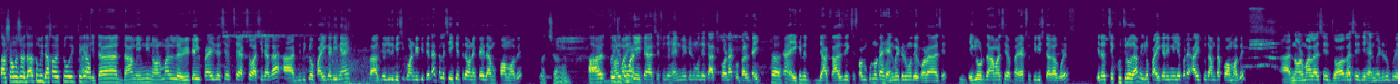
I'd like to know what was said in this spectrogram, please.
তার সঙ্গে সঙ্গে দাদা তুমি দেখাও একটু ওই দিক থেকে এটার দাম এমনি নর্মাল রিটেল প্রাইস আছে হচ্ছে একশো আশি টাকা। আর যদি কেউ পাইকারি নেয় বা কেউ যদি বেশি কোয়ান্টিটিতে নেয় তাহলে সেই ক্ষেত্রে অনেকটাই দাম কম হবে। আচ্ছা। আর ওই যে তোমার এটা আছে শুধু হ্যান্ডমেড এর মধ্যে কাজ করা টোটালটাই হ্যাঁ। হ্যাঁ এখানে যা কাজ দেখছে সম্পূর্ণটা হ্যান্ডমেড এর মধ্যে করা আছে। এগুলোর দাম আছে আপনার একশো টাকা করে। এটা হচ্ছে খুচরো দাম এগুলো পাইকারি নিলে পরে আর একটু দামটা কম হবে। আর নর্মাল আছে জগ আছে যে হ্যান্ডমেডের উপরে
